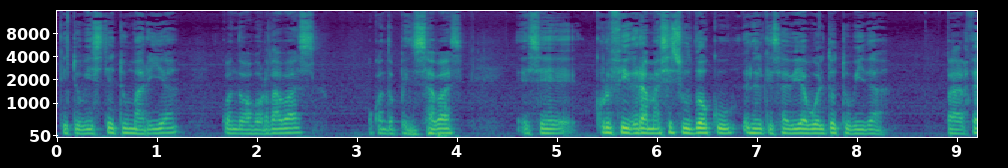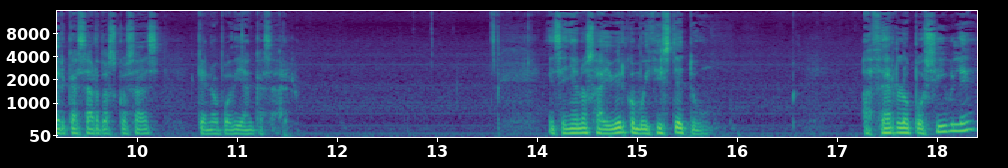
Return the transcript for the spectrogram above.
que tuviste tú, María, cuando abordabas o cuando pensabas ese crucigrama, ese sudoku en el que se había vuelto tu vida para hacer casar dos cosas que no podían casar. Enséñanos a vivir como hiciste tú, hacer lo posible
